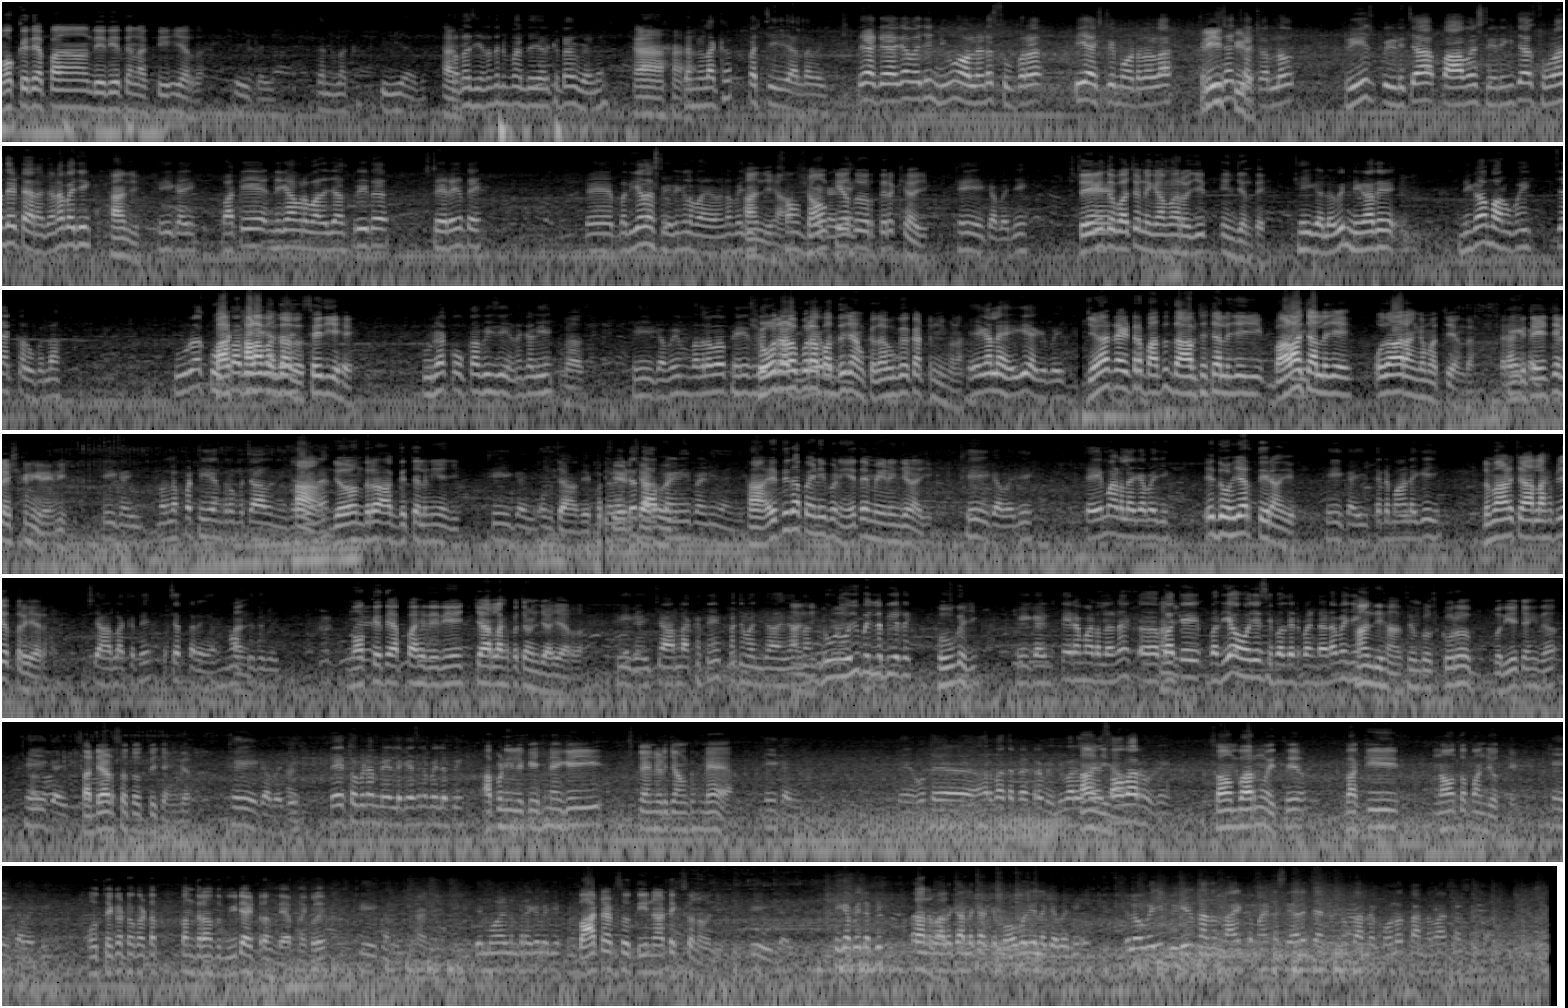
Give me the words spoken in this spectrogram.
ਮੌਕੇ ਤੇ। ਆਪਾਂ ਦੇ ਦਈਏ 3 ਲੱਖ 30000 ਦਾ। ਠੀਕ ਹੈ ਜੀ। 3 ਲੱਖ 30 ਹਜ਼ਾਰ ਦਾ। ਹਾਂਜੀ। ਪਤਾ ਸੀ ਨਾ ਤੈਨੂੰ 5000 ਘਟਾਊਗਾ ਨਾ? ਹਾਂ ਹਾਂ। 3 ਲੱਖ 25000 ਦਾ ਬਾਈ। ਤੇ ਅੱਗੇ ਹੈਗਾ ਬਾਈ ਜੀ New Holland super TXT model ਵਾਲਾ। Three speed। check ਕਰ ਲਓ। 3 ਸਪੀਡ ਚ ਪਾਵਰ ਸਟੀਅਰਿੰਗ ਚ ਆ, 16 ਦੇ ਟਾਇਰਾਂ ਚ ਨਾ ਬਾਈ ਜੀ? ਹਾਂਜੀ। ਠੀਕ ਹੈ ਜੀ। ਬਾਕੀ ਨਿਗਾਹ ਮਰਵਾ ਦੇ ਜਸਪ੍ਰੀਤ ਸਟੀਅਰਿੰਗ ਤੇ। ਤੇ ਵਧੀਆ ਦਾ ਸਟੀਅਰਿੰਗ ਲਵਾਇਆ ਨਾ ਬਾਈ ਜੀ? ਹਾਂਜੀ ਹਾਂ। ਸੌਂਕ ਸ਼ੌਂਕੀਆ ਤੌਰ ਤੇ ਰੱਖਿਆ ਜੀ। ਠੀਕ ਹੈ ਬਾਈ ਜੀ। ਸਟੀਅਰਿੰਗ ਤੋਂ ਬਾਅਦ ਚੋਂ ਨਿਗਾਹ ਮਾਰੋ ਜੀ ਇੰਜਨ ਤੇ। ਠੀਕ ਹੈ ਲੋ ਵੀ ਨਿਗਾਹ ਦੇ ਨਿਗਾਹ ਮਾਰੋ ਬਾਈ ਚੈੱਕ ਕਰੋ ਪਹਿਲਾਂ। ਪੂਰਾ ਕੋਕਾ ਪਰਖ ਵਾਲਾ ਬੰਦਾ ਦੱਸੇ ਜੀ ਇਹ। ਪੂਰਾ ਕੋਕਾ ਵੀ ਸੀ ਨਾ ਗਲੀਏ ਬਸ। ਠੀਕ ਆ ਬਈ ਮਤਲਬ ਫੇਸ ਸ਼ੋਰ ਨਾਲੋਂ ਪੂਰਾ ਵੱਧ ਚਮਕਦਾ ਹੋਊਗਾ ਘੱਟ ਨਹੀਂ ਹੋਣਾ। ਇਹ ਗੱਲ ਹੈਗੀ ਹੈਗੀ ਬਈ। ਜਿਹੜਾ ਟਰੈਕਟਰ ਵੱਧ ਦਾਬ 'ਚ ਚੱਲ ਜੇ ਜੀ ਬਾਹਲਾ ਚੱਲ ਜੇ ਉਹਦਾ ਰੰਗ ਮੱਚ ਜਾਂਦਾ। ਰੰਗ ਤੇਜ਼ 'ਚ ਲਿਸ਼ਕ ਨਹੀਂ ਰਹਿੰਦੀ। ਠੀਕ ਹੈ ਜੀ। ਮਤਲਬ ਪੱਟੀ ਅੰਦਰੋਂ ਬਚਾ ਦੇਣੀ ਹਾਂ ਹੈ ਜਦੋਂ ਅੰਦਰ ਅੱਗ ਚੱਲਣੀ ਹੈ ਜੀ। ਠੀਕ ਹੈ ਜੀ। ਉਹ ਬਚਾਉਂਦੇ ਕੋਈ ਛੇੜ ਇਹਦੇ ਛਾੜ ਹੋਈ। ਪੈਣੀ ਪੈਣੀ ਹੈ ਜੀ। ਹਾਂ ਇਹ ਤੇ ਪੈਣੀ ਪੈਣੀ ਇਹ ਤੇ ਮੇਨ ਇੰਜਨ ਆ ਜੀ। ਠੀਕ ਆ ਬਾਈ ਜੀ। ਤੇ ਇਹ ਮਾਡਲ ਹੈਗਾ ਬਾਈ ਜੀ? ਇਹ 2013 ਜੀ। ਠੀਕ ਹੈ ਜੀ। ਤੇ ਡਿਮਾਂਡ ਹੈਗੀ ਜੀ? ਡਿਮਾਂਡ 475000 4 ਲੱਖ ਤੇ 75000 ਮੌਕੇ ਤੇ ਬਾਈ ਮੌਕੇ ਤੇ ਆਪਾਂ ਇਹ ਦੇ ਦਈਏ 455000 ਦਾ। ਠੀਕ ਹੈ ਜੀ 4 ਲੱਖ ਤੇ 55000 ਦਾ। ਲੋਨ ਹੋ ਜੂ ਬਈ ਲੱਭੀਏ ਤੇ? ਹੋਊਗਾ ਜੀ। ਠੀਕ ਹੈ ਜੀ 13 ਮਾਡਲ ਹੈ ਨਾ? ਅ, ਬਾਕੀ ਵਧੀਆ ਹੋ ਜੇ ਸਿਬਲ ਤੇ ਡਿਪੈਂਡ ਹੈ ਨਾ ਬਾਈ ਜੀ? ਹਾਂਜੀ ਹਾਂ ਸਿੰਪਲ ਸਕੋਰ ਵਧੀਆ ਚਾਹੀਦਾ। ਠੀਕ ਹੈ ਜੀ। 850 ਤੋਂ ਉੱਤੇ ਚਾਹੀਦਾ। ਠੀਕ ਆ ਬਾਈ ਜੀ। ਤੇ ਇੱਥੋਂ ਬਿਨਾ ਮੇਲ ਲੋਕੇਸ਼ਨ ਬਈ ਲੱਭੀ? ਆਪਣੀ ਲੋਕੇਸ਼ਨ ਹੈਗੀ ਜੀ ਸਟੈਂਡਰਡ ਚੌਂਕ ਹੰਡਿਆ ਠੀਕ ਹੈ ਜੀ। ਤੇ ਉੱਥੇ ਹਰ ਵਾਰ ਟਰੈਕਟਰ ਅਵੇਲੇਬਲ ਹਾਂਜੀ, ਹੁੰਦੇ ਹਾਂ। ਸੋਮਵਾਰ ਨੂੰ ਨੇ ਸੋਮਵਾਰ ਨੂੰ ਇੱਥੇ ਆ, ਬਾਕੀ 9 ਤੋਂ 5 ਉੱਥੇ। ਠੀਕ ਆ ਬਾਈ ਜੀ। ਉੱਥੇ ਘੱਟੋ ਘੱਟ 15 ਤੋਂ 20 ਟਰੈਕਟਰ ਹੁੰਦੇ ਆ ਆਪਣੇ ਕੋਲੇ। ਠੀਕ ਆ ਬਾਈ ਜੀ। ਹਾਂਜੀ। ਤੇ ਮੋਬਾਈਲ ਨੰਬਰ ਹੈਗਾ ਬਾਈ ਜੀ ਆਪਣਾ? 62803 809 ਜੀ। ਠੀਕ ਆ ਜੀ। ਠੀਕ ਆ ਬਾਈ ਲੱਭੀ? ਧੰਨਵਾਦ। ਗੱਲ ਕਰਕੇ ਬਹੁਤ ਵਧੀਆ ਲੱਗਿਆ ਬਾਈ ਜੀ। ਚਲੋ ਬਾਈ ਜੀ ਵੀਡੀਓ ਨੂੰ ਕਰ ਦਿਓ ਲਾਈਕ ਕਮੈਂਟ ਸ਼ੇਅਰ ਚੈਨਲ ਨੂੰ ਕਰ ਲਿਓ ਫੋਲੋ ਧੰਨਵਾਦ ਸਤਿ ਸ਼੍ਰੀ ਅਕਾਲ।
